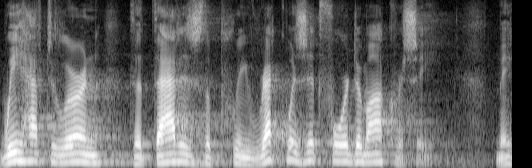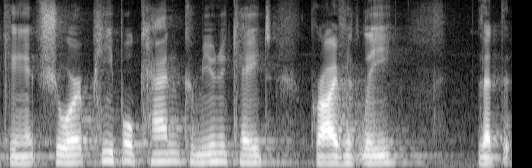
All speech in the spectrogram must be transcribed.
We have to learn that that is the prerequisite for democracy, making it sure people can communicate privately, that the,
